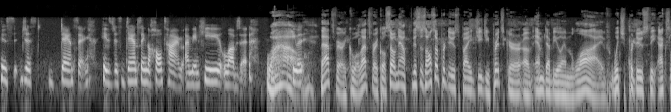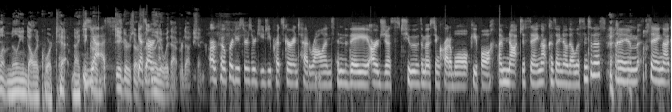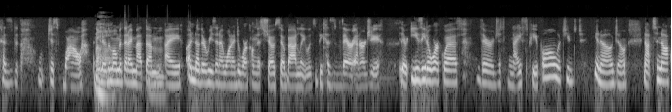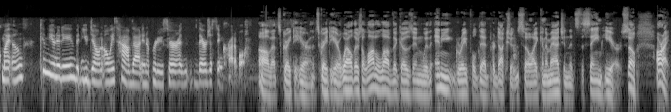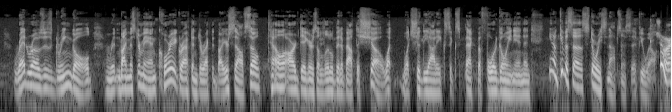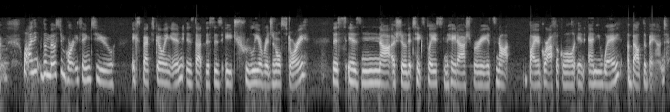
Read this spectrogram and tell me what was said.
who's just dancing. He's just dancing the whole time. I mean, he loves it. Wow. Was- That's very cool. That's very cool. So now, this is also produced by Gigi Pritzker of MWM Live, which produced the excellent Million Dollar Quartet. And I think Yes. our diggers are Yes, our- familiar with that production. Our co-producers are Gigi Pritzker and Ted Rollins, and they are just two of the most incredible people. I'm not just saying that because I know they'll listen to this. I'm saying that because just wow. You know, Uh-huh. the moment that I met them, I another reason I wanted to work on this show so badly was because of their energy. They're easy to work with. They're just nice people, which you you know don't not to knock my own community, but you don't always have that in a producer, and they're just incredible. Oh, that's great to hear. That's great to hear. Well, there's a lot of love that goes in with any Grateful Dead production, so I can imagine it's the same here. So, all right. Red Roses, Green Gold, written by Mr. Mann, choreographed and directed by yourself. So, tell our diggers a little bit about the show. What what should the audience expect before going in, and you know, give us a story synopsis, if you will. Sure. Well, I think the most important thing to expect going in is that this is a truly original story. This is not a show that takes place in Haight Ashbury. It's not biographical in any way about the band.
